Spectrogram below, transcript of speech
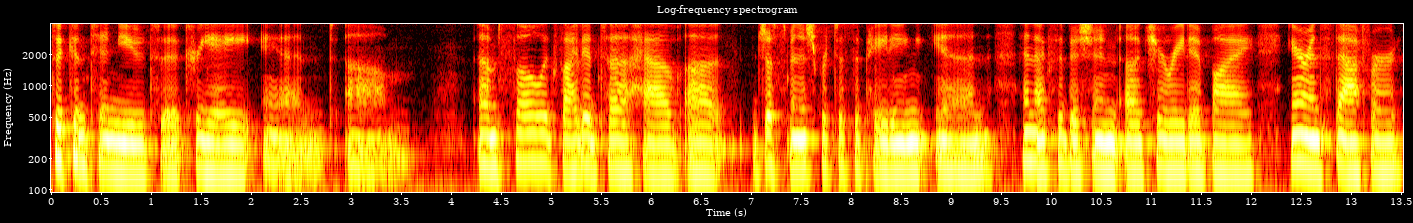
to continue to create, and um, I'm so excited to have uh, just finished participating in an exhibition uh, curated by Aaron Stafford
